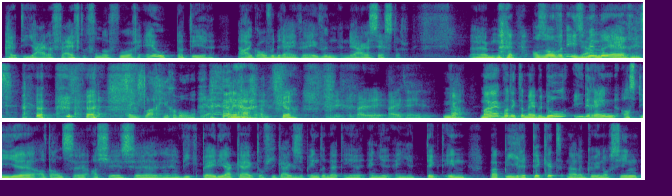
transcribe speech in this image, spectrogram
uit de jaren 50 van de vorige eeuw dateren. Nou, ik overdrijf even, in de jaren 60. Ehm, alsof het iets minder erg is. Eén slagje gewonnen. Ja, ja, ja. dichter bij, de, bij het heden. Ja, maar wat ik daarmee bedoel, iedereen als die, eh, althans, eh, als je eens eh, Wikipedia kijkt of je kijkt eens op internet en je, en je, en je tikt in papieren ticket, nou dan kun je nog zien,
